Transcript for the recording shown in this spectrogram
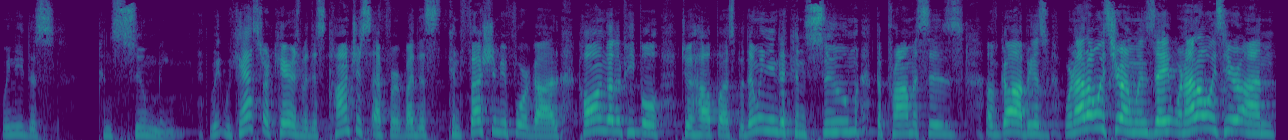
we need this consuming we, we cast our cares by this conscious effort, by this confession before God, calling other people to help us, but then we need to consume the promises of God because we're not always here on Wednesday, we're not always here on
